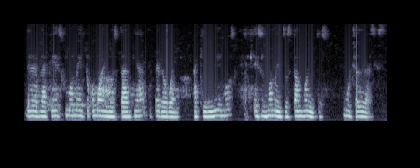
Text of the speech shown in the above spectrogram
De verdad que es un momento como de nostalgia, pero bueno, aquí vivimos esos momentos tan bonitos. Muchas gracias.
